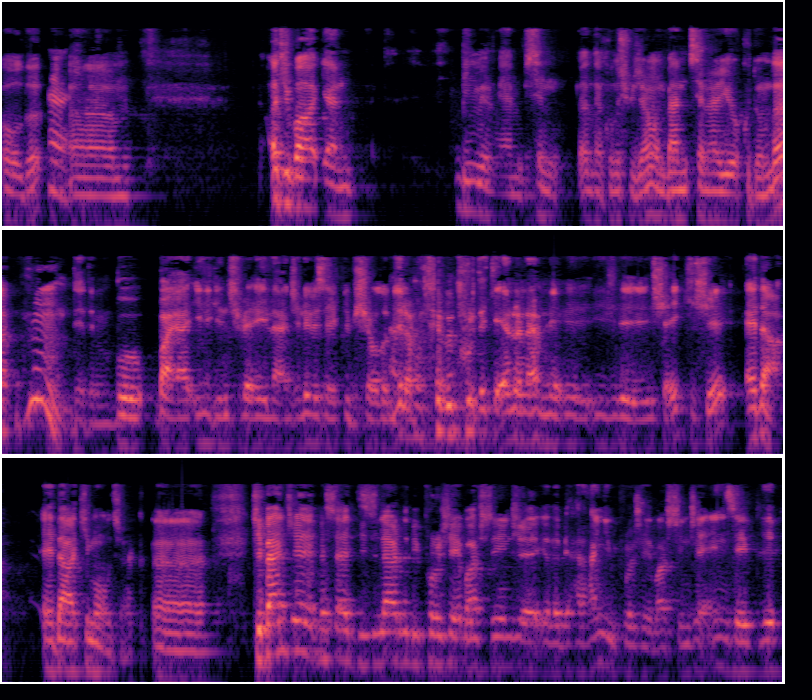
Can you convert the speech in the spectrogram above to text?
oldu. Evet. Um, acaba yani bilmiyorum yani senin benden konuşmayacağım ama ben senaryoyu okuduğumda hmm dedim bu bayağı ilginç ve eğlenceli ve zevkli bir şey olabilir ama tabii buradaki en önemli e, e, şey kişi Eda. Eda kim olacak? Ee, ki bence mesela dizilerde bir projeye başlayınca ya da bir herhangi bir projeye başlayınca en zevkli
